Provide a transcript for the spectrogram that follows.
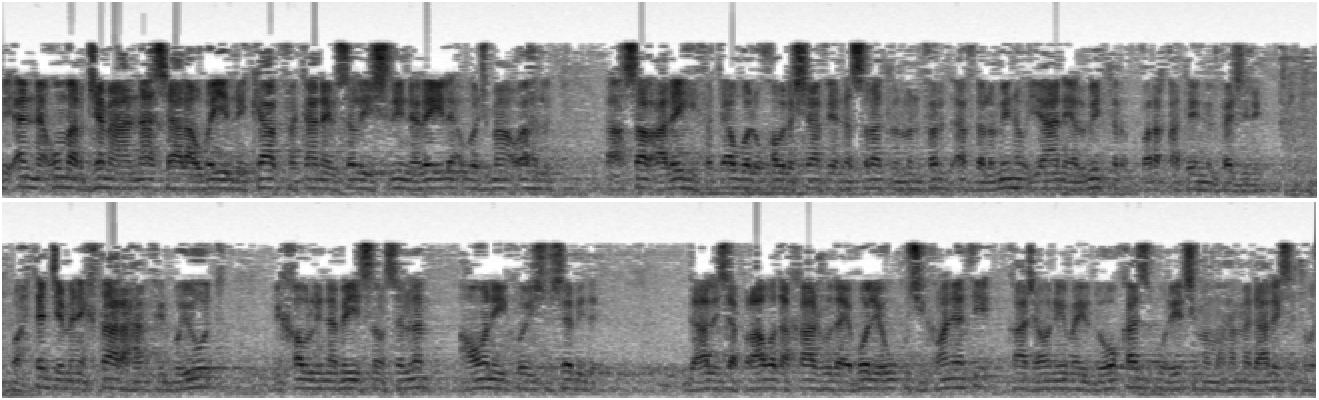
لأن عمر جمع الناس على أبي بن كعب فكان يصلي 20 ليلة وجمع أهل أصر عليه فتأولوا قول الشافعي أن صلاة المنفرد أفضل منه يعني الوتر ورقتين الفجر واحتج من اختارها في البيوت بقول النبي صلى الله عليه وسلم أعوني كويس سبد dali za pravo da kažu da je bolje u kući klanjati kaže oni imaju dokaz u riječima Muhammed alaihi sallatu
